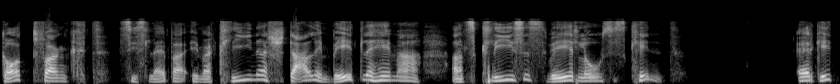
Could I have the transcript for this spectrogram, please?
Gott fängt sein Leben in einem kleinen Stall in Bethlehem an, als kleines, wehrloses Kind. Er gibt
